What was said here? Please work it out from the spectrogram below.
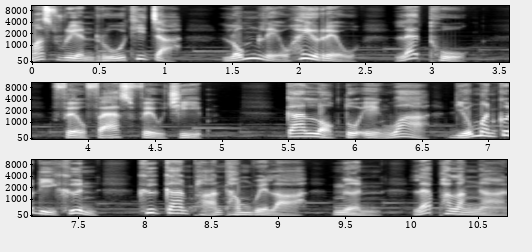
มัสเรียนรู้ที่จะล้มเหลวให้เร็วและถูก fail fast fail cheap การหลอกตัวเองว่าเดี๋ยวมันก็ดีขึ้น คือการผลานทำเวลา เงิน และพลังงาน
